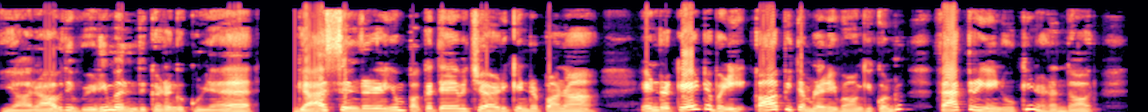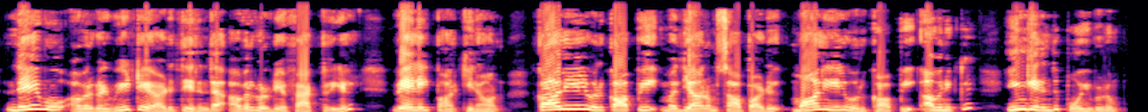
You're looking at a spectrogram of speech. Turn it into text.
யாராவது வெடிமருந்து கிடங்குக்குள்ள கேஸ் சிலிண்டர்களையும் பக்கத்திலே வச்சு அடிக்கின்றிருப்பானா? என்று கேட்டபடி காப்பி தம்ளரை வாங்கி கொண்டு ஃபேக்டரியை நோக்கி நடந்தார். தேவு அவர்கள் வீட்டை அடுத்து இருந்த அவர்களுடைய ஃபேக்டரியில் வேலை பார்க்கிறான். காலையில் ஒரு காப்பி மத்தியானம் சாப்பாடு மாலையில் ஒரு காப்பி அவனுக்கு இங்கிருந்து போய்விடும்.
